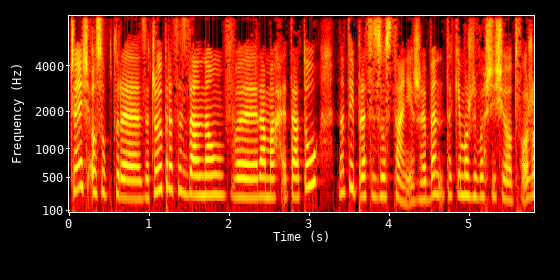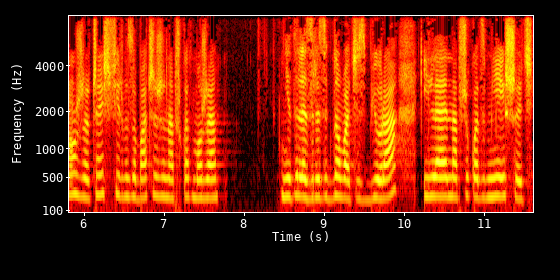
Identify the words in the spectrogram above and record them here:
część osób, które zaczęły pracę zdalną w ramach etatu, na tej pracy zostanie, że takie możliwości się otworzą, że część firm zobaczy, że na przykład może nie tyle zrezygnować z biura, ile na przykład zmniejszyć,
